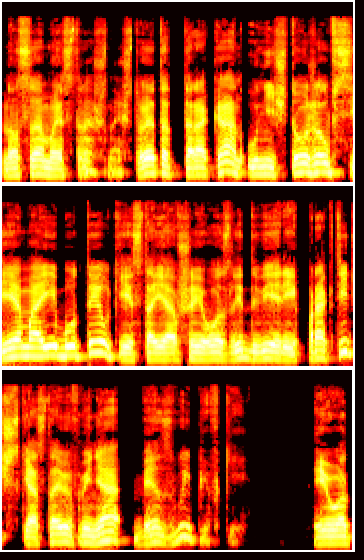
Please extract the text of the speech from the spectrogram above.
Но самое страшное, что этот таракан уничтожил все мои бутылки, стоявшие возле двери, практически оставив меня без выпивки. И вот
